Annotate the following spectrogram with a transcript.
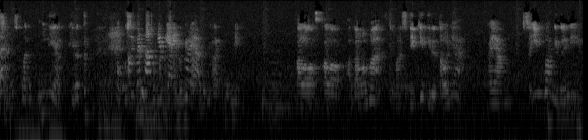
fokus pada ini ya kira tuh fokusnya sakit ya itu ya? kalau kalau agama mah cuma sedikit gitu taunya kayak seimbang gitu ini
